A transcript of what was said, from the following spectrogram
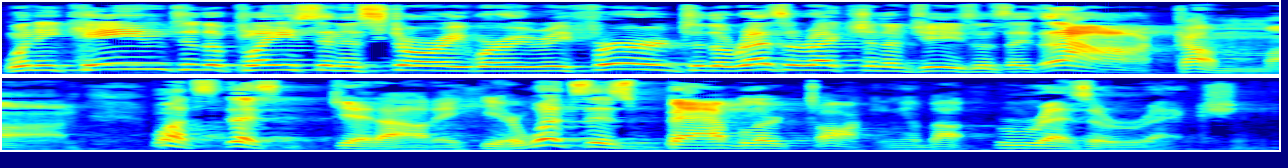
when he came to the place in his story where he referred to the resurrection of Jesus, they said, Ah, come on. What's let's get out of here. What's this babbler talking about? Resurrection.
